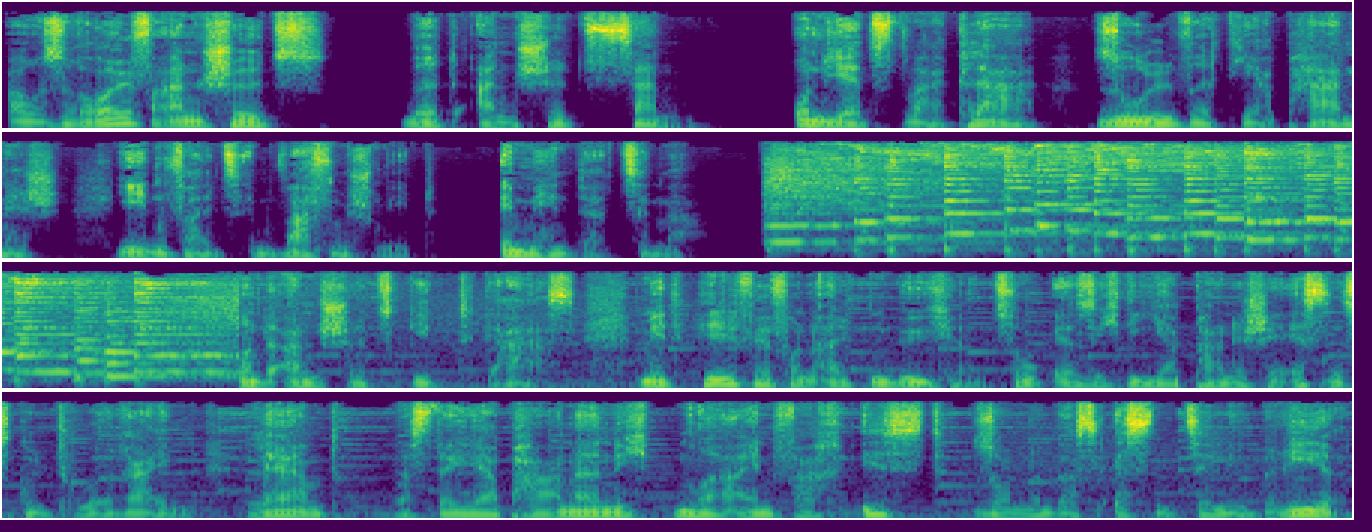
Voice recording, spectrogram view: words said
Aus Rolf Anschütz wird Anschütz San. Und jetzt war klar, Sul wird japanisch, jedenfalls im Waffenschmied, im Hinterzimmer. Und Anschütz gibt Gas. Mit Hilfe von alten Büchern zog er sich die japanische Essenskultur rein, lernt, dass der Japaner nicht nur einfach isst, sondern das Essen zelebriert.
